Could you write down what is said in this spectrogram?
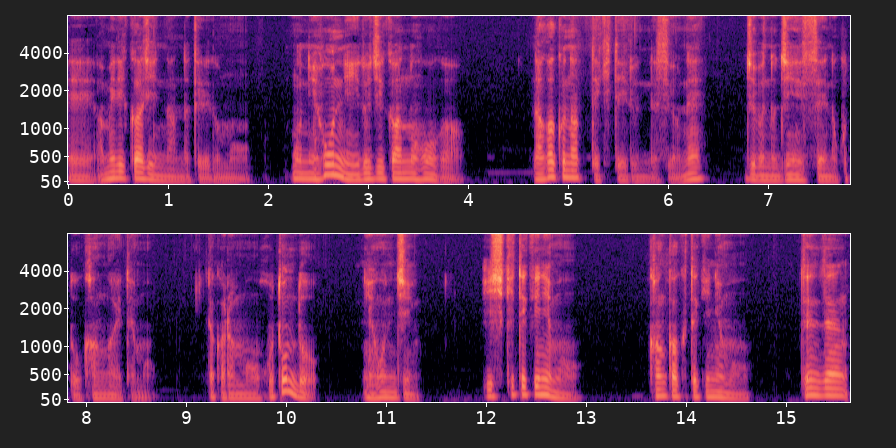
えーアメリカ人なんだけれどももう日本にいる時間の方が長くなってきているんですよね。自分の人生のことを考えても。だからもうほとんど日本人意識的にも感覚的にも全然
